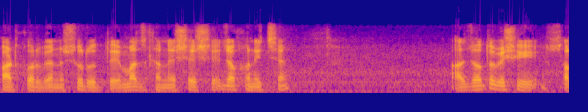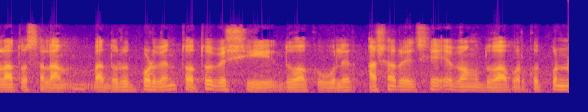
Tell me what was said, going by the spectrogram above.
পাঠ করবেন। শুরুতে, মাঝখানে, শেষে, যখন ইচ্ছা আর যত বেশি সালাত সালাম বা দরুদ পড়বেন, তত বেশি দোয়া কবুলের আশা রয়েছে এবং দোয়া বরকতপূর্ণ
